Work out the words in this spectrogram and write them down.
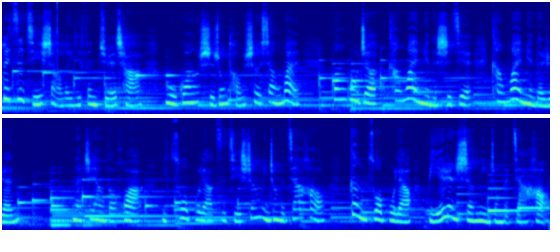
对自己少了一份觉察，目光始终投射向外，光顾着看外面的世界，看外面的人，那这样的话，你做不了自己生命中的加号，更做不了别人生命中的加号。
